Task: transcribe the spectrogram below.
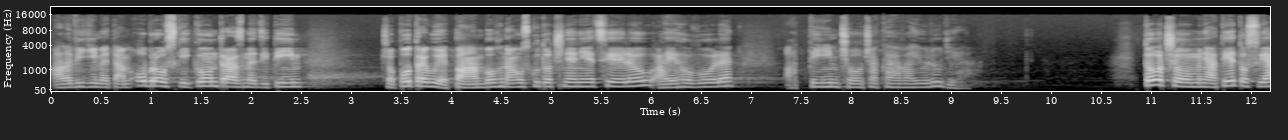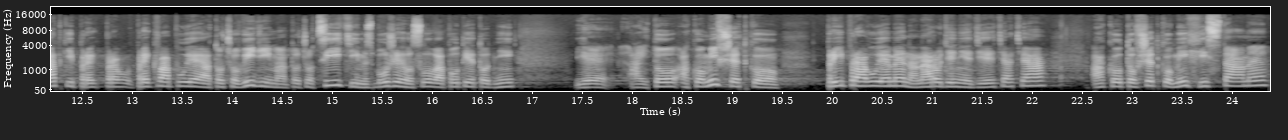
ale vidíme tam obrovský kontrast medzi tým, čo potrebuje Pán Boh na uskutočnenie cieľov a jeho vôle a tým, čo očakávajú ľudia. To, čo mňa tieto sviatky prekvapuje a to, čo vidím a to, čo cítim z Božieho slova po tieto dni, je aj to, ako my všetko pripravujeme na narodenie dieťaťa, ako to všetko my chystáme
